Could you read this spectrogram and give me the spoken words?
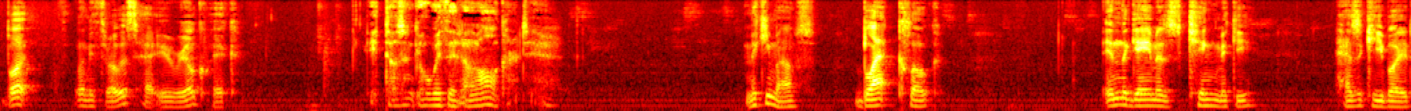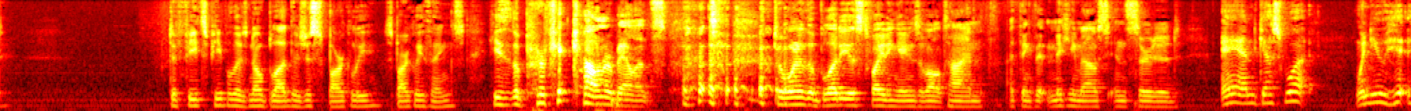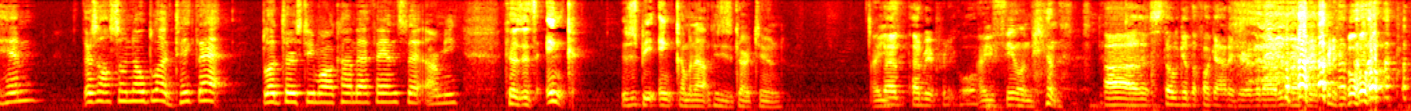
But let me throw this at you real quick. It doesn't go with it at all, Cartier. Mickey Mouse, black cloak. In the game as King Mickey, has a keyblade, defeats people. There's no blood. There's just sparkly, sparkly things. He's the perfect counterbalance to one of the bloodiest fighting games of all time. I think that Mickey Mouse inserted, and guess what? when you hit him, there's also no blood. Take that, bloodthirsty Mortal Kombat fans that are me, because it's ink. There'll just be ink coming out because he's a cartoon. Are you That, that'd be pretty cool. are you feeling me? Uh, still get the fuck out of here, but that'd, that'd be pretty cool.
